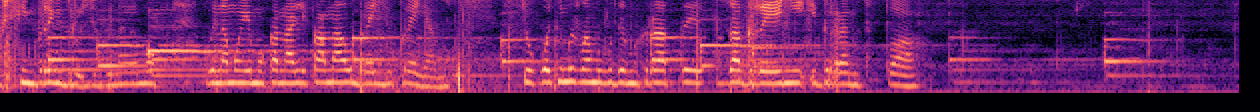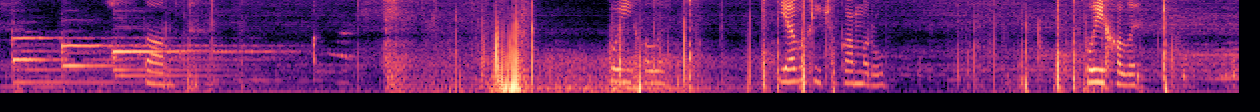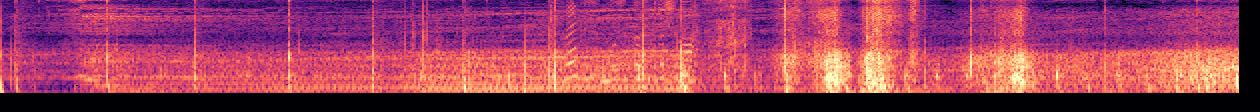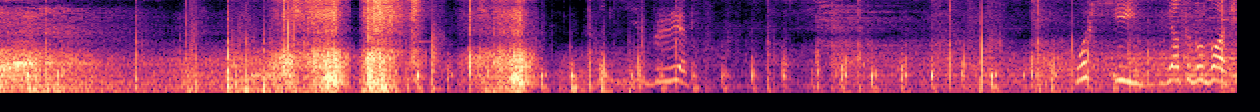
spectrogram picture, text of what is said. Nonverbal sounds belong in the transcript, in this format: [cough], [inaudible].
Всім привіт, друзі! Ви на, ви на моєму каналі канал Брей Ukraine. Сьогодні ми з вами будемо грати за Грені і Грандпа. Старт. Поїхали. Я виключу камеру. Поїхали. Музика страшна. Зібрався. Осі, я тебе бачу.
